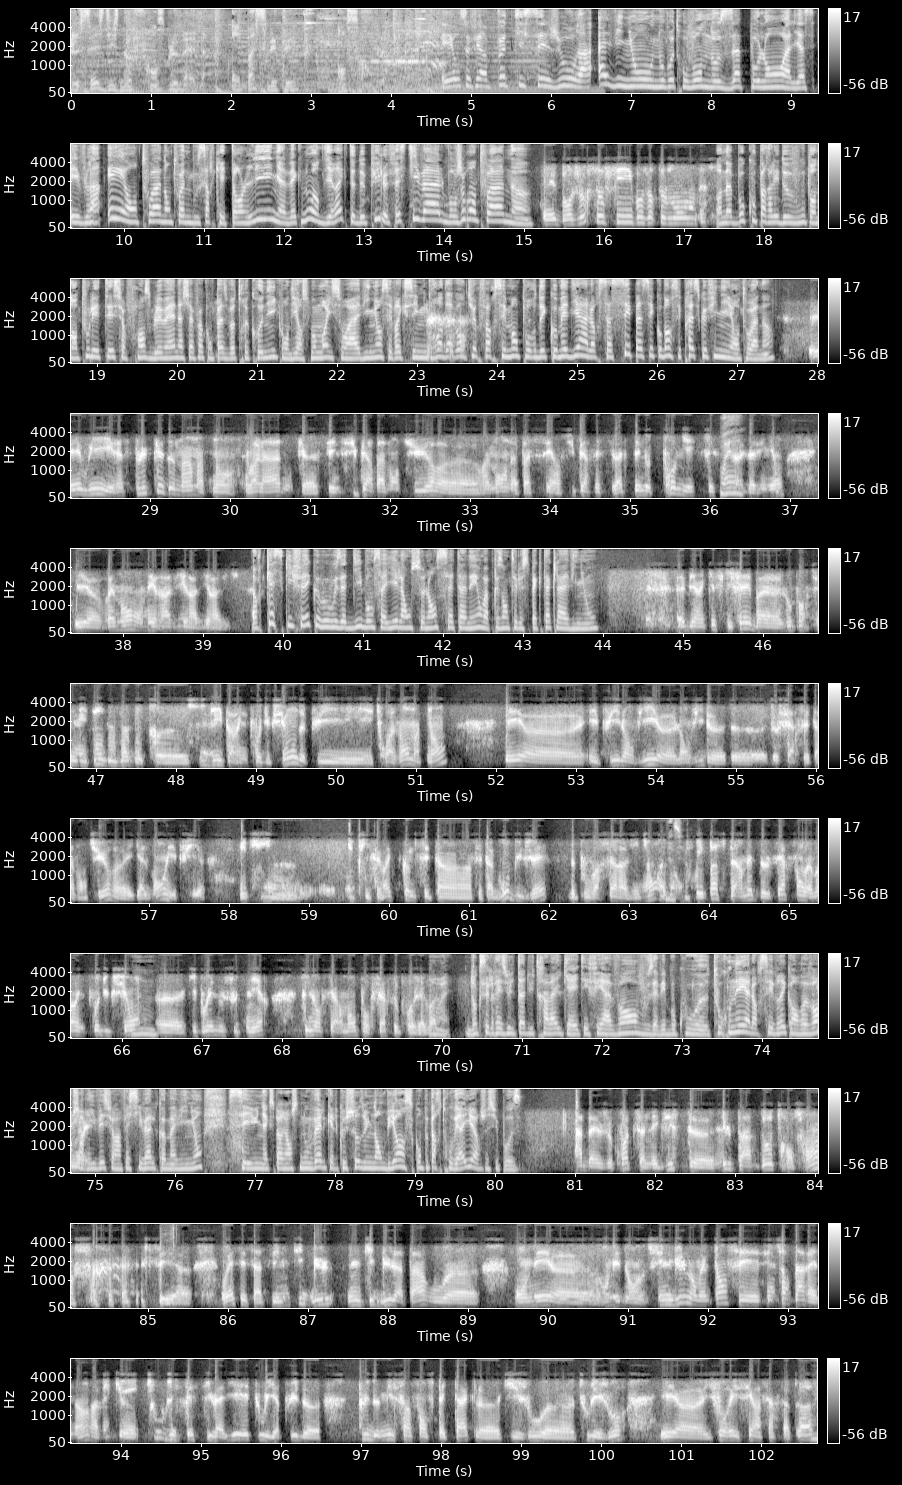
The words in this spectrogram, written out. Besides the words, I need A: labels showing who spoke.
A: Le 16-19 France Bleu Maine. On passe l'été ensemble.
B: Et on se fait un petit séjour à Avignon où nous retrouvons nos Apollons, alias Evelyn et Antoine. Antoine Boussard qui est en ligne avec nous en direct depuis le festival. Bonjour Antoine.
C: Et bonjour Sophie, bonjour tout le monde.
B: On a beaucoup parlé de vous pendant tout l'été sur France Bleu Maine. À chaque fois qu'on passe votre chronique, on dit en ce moment ils sont à Avignon. C'est vrai que c'est une grande aventure forcément pour des comédiens. Alors ça s'est passé comment? C'est presque fini Antoine. Hein?
C: Et oui, il reste plus que demain maintenant. Voilà, donc euh, c'est une superbe aventure. Euh, vraiment, on a passé un super festival. C'était notre premier festival d'Avignon. Et euh, vraiment, on est ravis, ravis, ravis.
B: Alors, qu'est-ce qui fait que vous vous êtes dit, bon, ça y est, là, on se lance cette année, on va présenter le spectacle à Avignon?
C: Eh bien, qu'est-ce qui fait? Bah, L'opportunité déjà d'être suivi par une production depuis trois ans maintenant et euh, et puis l'envie euh, l'envie de, de, de, faire cette aventure euh, également et puis et puis et puis c'est vrai que comme c'est un c'est un gros budget de pouvoir faire Avignon, eh ben, on ne pouvait pas se permettre de le faire sans avoir une production mmh. qui pouvait nous soutenir financièrement pour faire ce projet. Voilà.
B: Donc c'est le résultat du travail qui a été fait avant. Vous avez beaucoup tourné. Alors c'est vrai qu'en revanche, arriver sur un festival comme Avignon, c'est une expérience nouvelle, quelque chose, une ambiance qu'on peut pas retrouver ailleurs, je suppose.
C: Ah ben je crois que ça n'existe euh, nulle part d'autre en France. c'est euh, ouais c'est ça, c'est une petite bulle, une petite bulle à part où euh, on est on est dans c'est une bulle mais en même temps c'est une sorte d'arène hein, avec tous les festivaliers, tout il y a plus de plus de 1500 spectacles qui jouent tous les jours et il faut réussir à faire sa place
